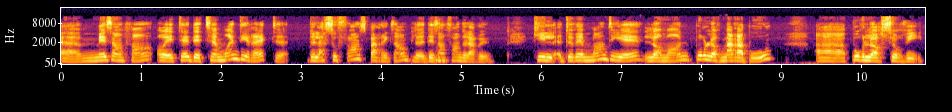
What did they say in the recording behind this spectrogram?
mes enfants ont été des témoins directs de la souffrance, par exemple, des hmm. enfants de la rue, qu'ils devaient mendier l'aumône pour leur marabout euh, pour leur survie.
